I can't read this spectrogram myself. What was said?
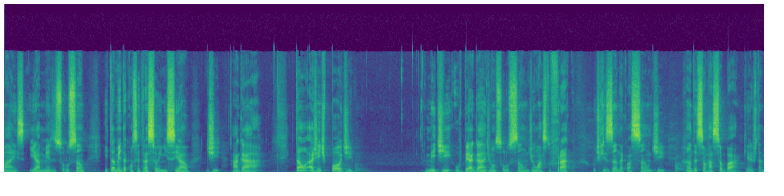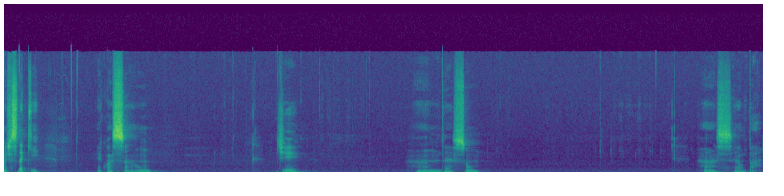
e A- em solução e também da concentração inicial de HA. Então, a gente pode medir o pH de uma solução de um ácido fraco utilizando a equação de Henderson-Hasselbalch, que é justamente essa daqui. Equação de Anderson Hasselbalch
